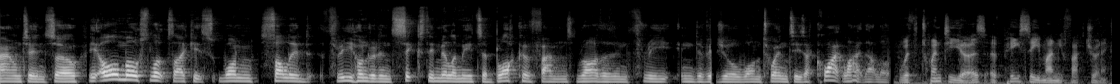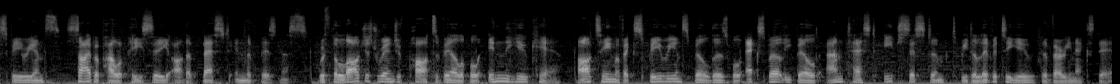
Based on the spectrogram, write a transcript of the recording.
mounting. So it almost looks like it's one solid 360 millimeter block of fans rather than three individual 120s. I quite like that look. With 20 years of PC manufacturing experience, Cyberpower PC are the best in the business. With the largest range of parts available in the UK, our team of experienced builders will expertly build and test each system to be delivered to you the very next day.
